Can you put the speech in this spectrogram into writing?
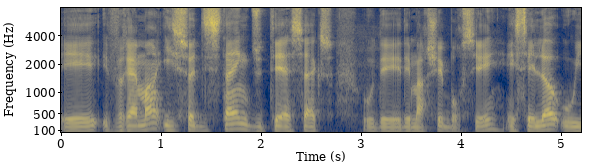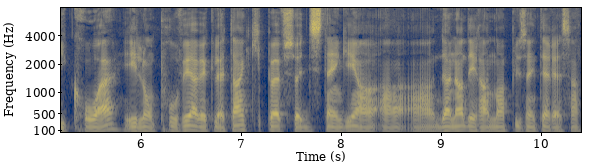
Et vraiment, ils se distinguent du TSX ou des, marchés boursiers. Et c'est là où ils croient et l'ont prouvé avec le temps qu'ils peuvent se distinguer en, donnant des rendements plus intéressants.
